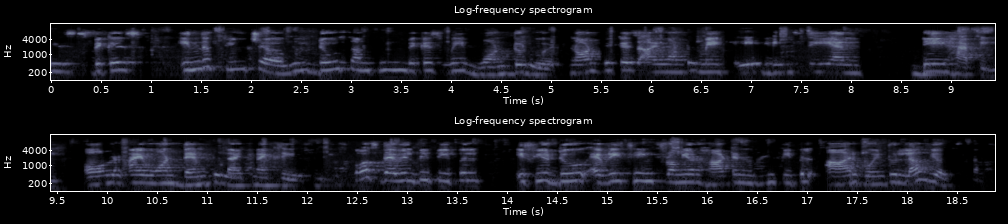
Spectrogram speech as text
is because in the future we do something because we want to do it. Not because i want to make a b c and d happy or i want them to like my creation. Of course there will be people if you do everything from your heart and mind people are going to love your stuff.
